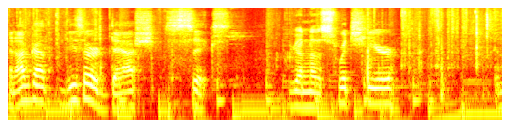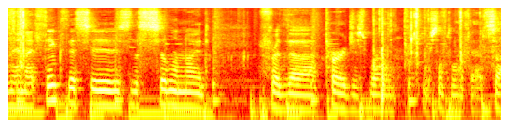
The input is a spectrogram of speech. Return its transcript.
And I've got, these are dash six. We've got another switch here. And then I think this is the solenoid for the purge as well, or something like that. So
